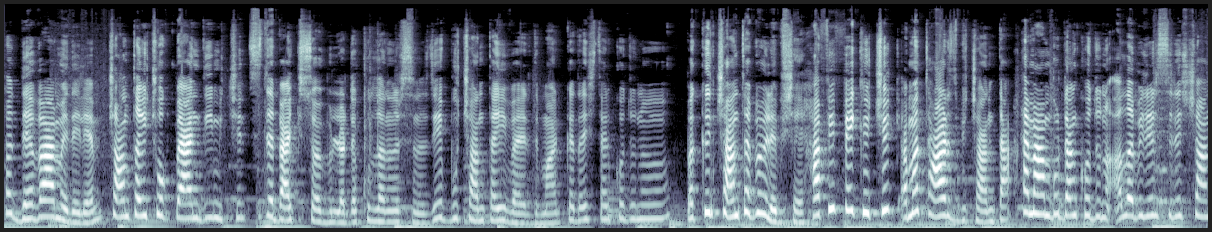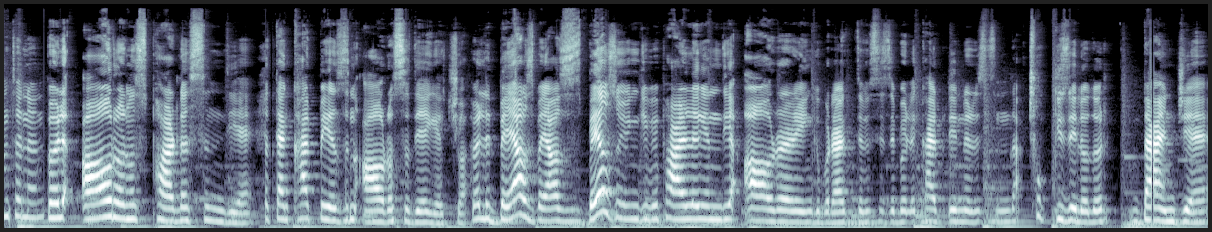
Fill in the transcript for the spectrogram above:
Sonra devam edelim. Çantayı çok beğendiğim için siz de belki serverlarda kullanırsınız diye bu çantayı verdim arkadaşlar kodunu. Bakın çanta böyle bir şey. Hafif ve küçük ama tarz bir çanta. Hemen buradan kodunu alabilirsiniz çantanın. Böyle auranız parlasın diye. Zaten kalp beyazın aurası diye geçiyor. Böyle beyaz beyaz beyaz oyun gibi parlayın diye aura rengi bıraktım size böyle kalplerin arasında. Çok güzel olur bence.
